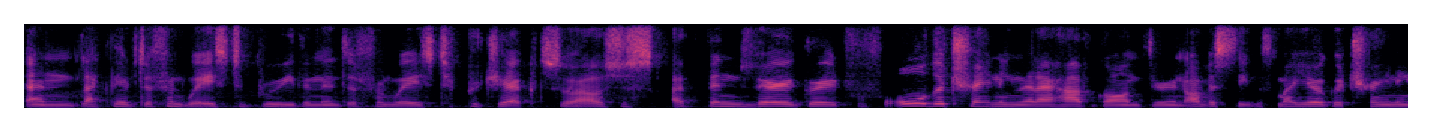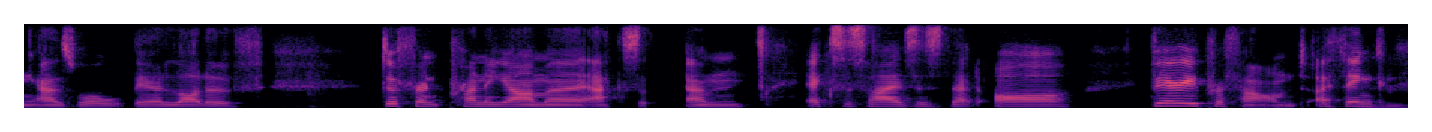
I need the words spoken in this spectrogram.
and like there are different ways to breathe and there are different ways to project. So i was just i've been very grateful for all the training that i have gone through. And obviously with my yoga training as well there are a lot of different pranayama ex- um, exercises that are very profound. I think Mhm.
